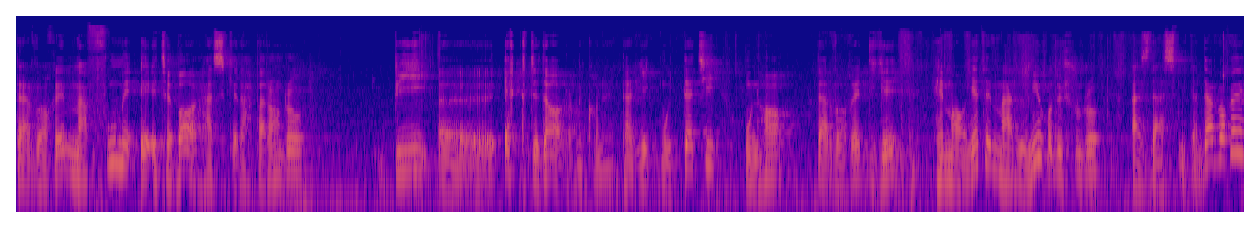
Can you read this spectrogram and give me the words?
در واقع مفهوم اعتبار هست که رهبران رو بی اقتدار می‌کنه. در یک مدتی اونها در واقع دیگه حمایت مردمی خودشون رو از دست میدن. در واقع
